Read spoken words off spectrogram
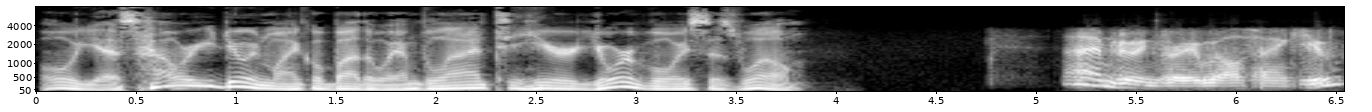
Oh, yes. How are you doing, Michael, by the way? I'm glad to hear your voice as well. I'm doing very well, thank you.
